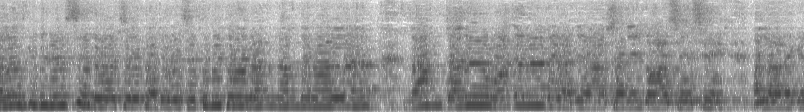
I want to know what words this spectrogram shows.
অনেকে বিদেশে দোয়া তাদের কাছে তুমি তো নাম নাম জানো আল্লাহ। নাম জানা, অজানা, যারা যে আশা নিয়ে দোয়া চেয়েছে। আল্লাহ অনেকে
